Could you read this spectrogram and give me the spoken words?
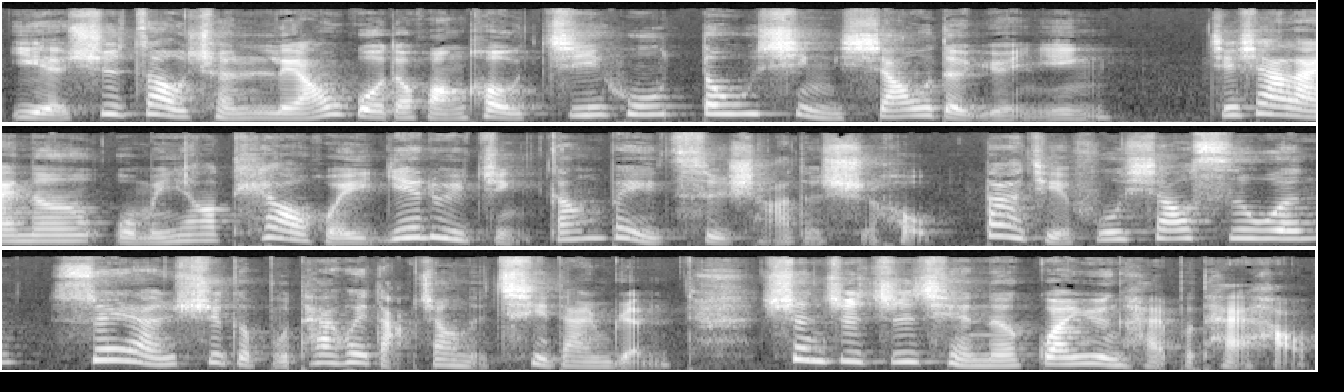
也是造成辽国的皇后几乎都姓萧的原因。接下来呢，我们要跳回耶律璟刚被刺杀的时候，大姐夫萧思温虽然是个不太会打仗的契丹人，甚至之前呢官运还不太好，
